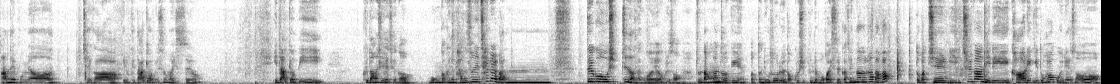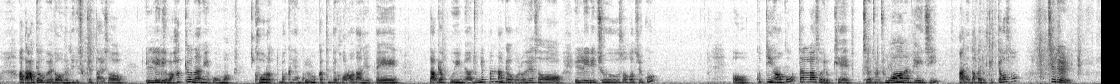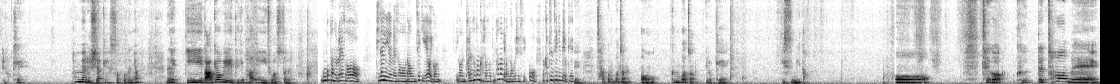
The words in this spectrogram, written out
안에 보면 제가 이렇게 낙엽이 숨어 있어요. 이 낙엽이 그 당시에 제가 뭔가 그냥 단순히 책을 만들고 싶진 않은 거예요. 그래서 좀 낭만적인 어떤 요소를 넣고 싶은데 뭐가 있을까 생각을 하다가 또 마침 이 출간일이 가을이기도 하고 이래서 아 낙엽을 넣으면 되게 좋겠다 해서 일일이 막 학교 다니고 막 걸어 막 그냥 골목 같은 데 걸어 다닐 때 낙엽 보이면 좀 예쁜 낙엽으로 해서 일일이 주워가지고 어 코팅하고 잘라서 이렇게 제가 좀 좋아하는 페이지 안에다가 이렇게 껴서 책을 이렇게 판매를 시작했었거든요. 근데 이 낙엽이 되게 반응이 좋았어요. 문고판으로 해서 디자인님에서 나온 책이에요. 이건 이건 다른 서점 가셔서 좀 편하게 만나보실 수 있고 같은 책인데 이렇게 작은 버전, 버전 이렇게 있습니다. 어, 제가 그때 처음에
